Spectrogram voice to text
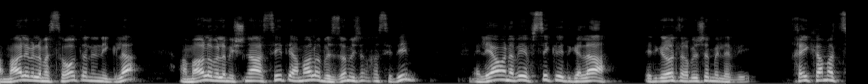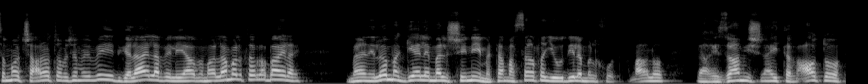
אמר לו ולמסורות האלה נגלה. אמר לו ולמשנה עשיתי. אמר לו וזו משנת חסידים. אליהו הנביא הפסיק להתגלה להתגלות לרבי יהושע בן לוי אחרי כמה צומות שאל אותו בשם לוי, התגלה אליו אליהו ואמר למה אתה לא בא אליי? אומר אני לא מגיע למלשינים, אתה מסרת יהודי למלכות. אמר לו, והרי זו המשנה היא תבעה אותו,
